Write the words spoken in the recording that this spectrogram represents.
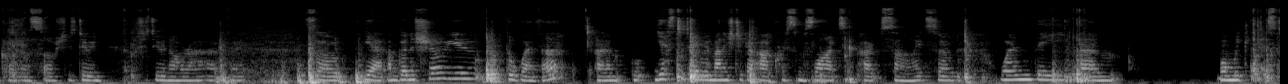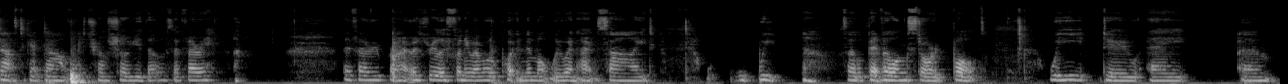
colours. So she's doing, she's doing all right out of it. So yeah, I'm going to show you the weather. Um, yesterday we managed to get our Christmas lights up outside. So when the um, when we it starts to get dark later, I'll show you those. They're very, they're very bright. It was really funny when we were putting them up, we went outside. We, so a bit of a long story, but we do a, um,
